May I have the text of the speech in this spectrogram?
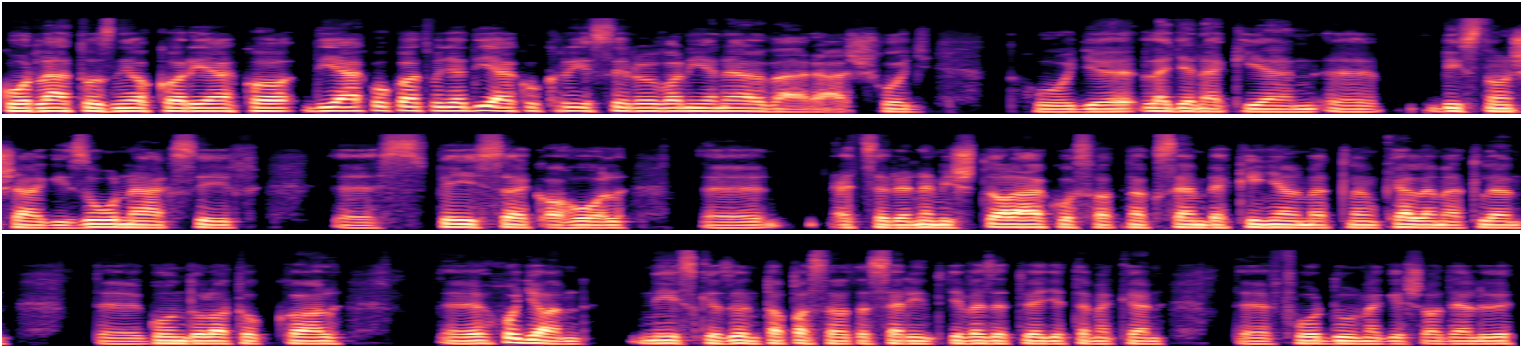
korlátozni akarják a diákokat, vagy a diákok részéről van ilyen elvárás, hogy, hogy legyenek ilyen biztonsági zónák, safe spacek, ahol egyszerűen nem is találkozhatnak szembe kényelmetlen, kellemetlen gondolatokkal. Hogyan néz ki az ön tapasztalata szerint, hogy a vezető egyetemeken fordul meg és ad elő?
